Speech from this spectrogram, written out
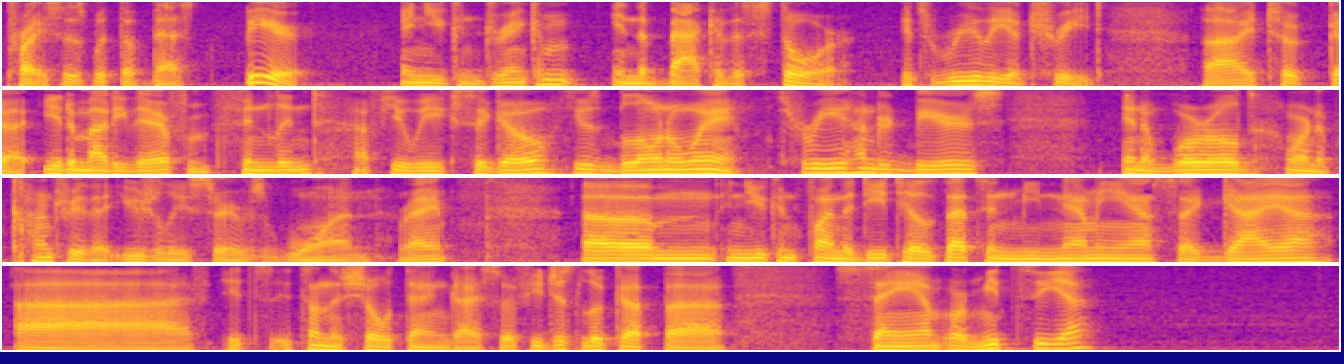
prices with the best beer, and you can drink them in the back of the store. It's really a treat. I took uh, Itamari there from Finland a few weeks ago. He was blown away. 300 beers in a world or in a country that usually serves one, right? Um, and you can find the details. That's in Minami Asagaya. Uh, it's it's on the shotengai. So if you just look up uh, Sam or Mitsuya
